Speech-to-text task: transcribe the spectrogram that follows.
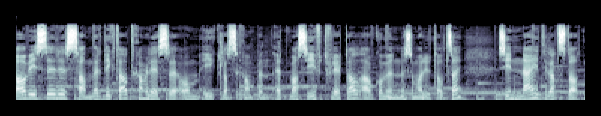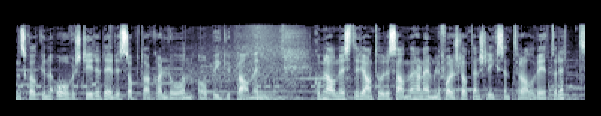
Avviser Sanner-diktat kan vi lese om i Klassekampen. Et massivt flertall av kommunene som har uttalt seg, sier nei til at staten skal kunne overstyre deres opptak av lån og byggeplaner. Kommunalminister Jan Tore Sanner har nemlig foreslått en slik sentral vetorett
